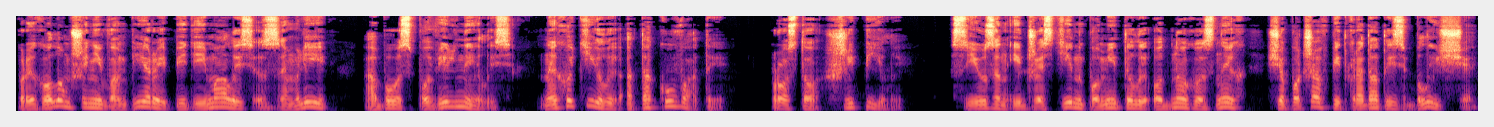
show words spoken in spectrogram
Приголомшені вампіри підіймались з землі або сповільнились, не хотіли атакувати, просто шипіли. Сьюзен і Джастін помітили одного з них, що почав підкрадатись ближче,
